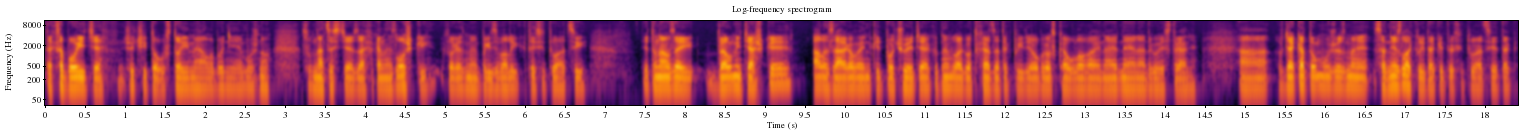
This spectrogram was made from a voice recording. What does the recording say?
tak sa bojíte, že či to ustojíme alebo nie. Možno sú na ceste záchranné zložky, ktoré sme prizvali k tej situácii. Je to naozaj veľmi ťažké, ale zároveň, keď počujete, ako ten vlak odchádza, tak príde obrovská úlova aj na jednej a na druhej strane. A vďaka tomu, že sme sa nezlakli takéto situácie, tak,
